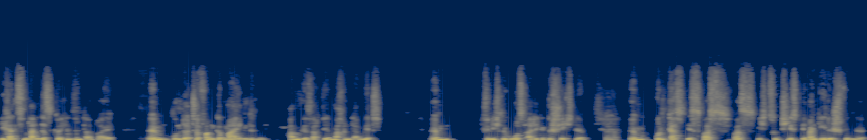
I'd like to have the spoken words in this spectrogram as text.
Die ganzen Landeskirchen sind dabei. Hunderte von Gemeinden haben gesagt, wir machen da mit finde ich eine großartige Geschichte. Ja. Ähm, und das ist was, was ich zutiefst evangelisch finde.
